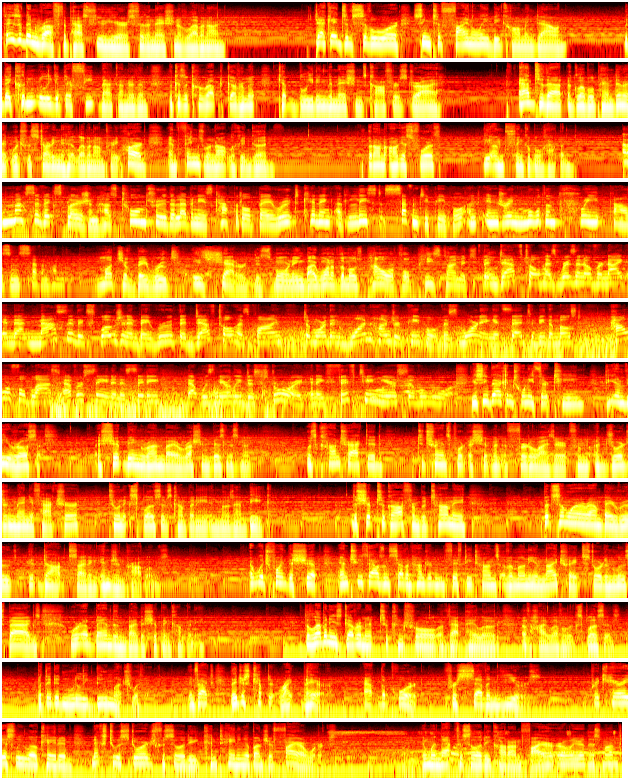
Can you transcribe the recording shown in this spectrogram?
Things have been rough the past few years for the nation of Lebanon. Decades of civil war seemed to finally be calming down, but they couldn't really get their feet back under them because a corrupt government kept bleeding the nation's coffers dry. Add to that a global pandemic which was starting to hit Lebanon pretty hard, and things were not looking good. But on August 4th, the unthinkable happened. A massive explosion has torn through the Lebanese capital, Beirut, killing at least 70 people and injuring more than 3,700. Much of Beirut is shattered this morning by one of the most powerful peacetime explosions. The death toll has risen overnight. In that massive explosion in Beirut, the death toll has climbed to more than 100 people. This morning, it's said to be the most powerful blast ever seen in a city that was nearly destroyed in a 15 year civil war. You see, back in 2013, the MV Rhosus, a ship being run by a Russian businessman, was contracted to transport a shipment of fertilizer from a Georgian manufacturer to an explosives company in Mozambique. The ship took off from Batumi, but somewhere around Beirut, it docked citing engine problems. At which point, the ship and 2,750 tons of ammonium nitrate stored in loose bags were abandoned by the shipping company. The Lebanese government took control of that payload of high level explosives, but they didn't really do much with it. In fact, they just kept it right there, at the port, for seven years. Precariously located next to a storage facility containing a bunch of fireworks. And when that facility caught on fire earlier this month,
